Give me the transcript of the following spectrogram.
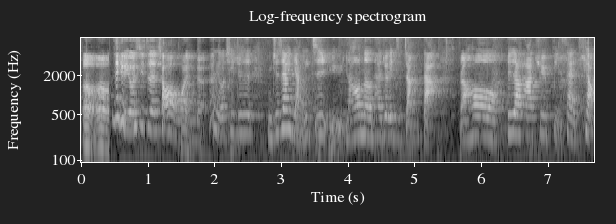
嗯嗯，那个游戏真的超好玩的。那个游戏就是你就这样养一只鱼，然后呢它就一直长大，然后就让它去比赛跳，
